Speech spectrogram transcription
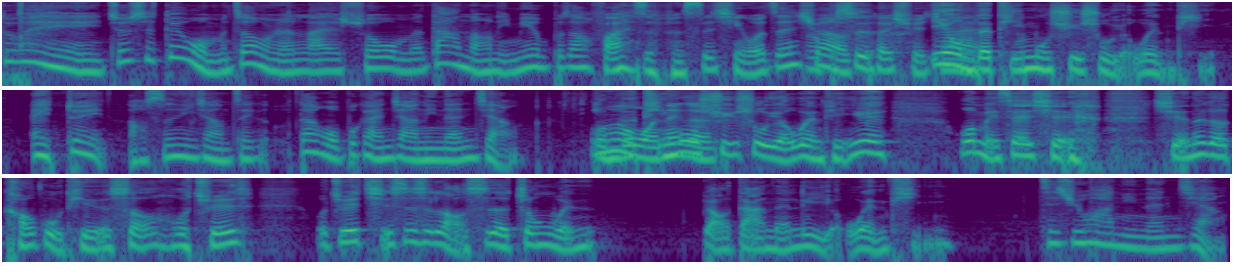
对，就是对我们这种人来说，我们大脑里面不知道发生什么事情。我真希望有科学家，因为我们的题目叙述有问题。哎，对，老师你讲这个，但我不敢讲，你能讲。我们的题目叙述有问题，因为我每次在写 写那个考古题的时候，我觉得我觉得其实是老师的中文表达能力有问题。这句话你能讲，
